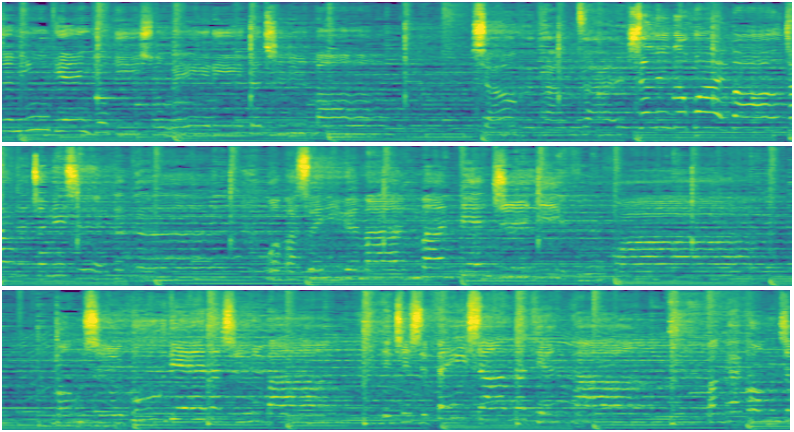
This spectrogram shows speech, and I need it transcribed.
着明天有一双美丽的翅膀。小河躺在森林的怀抱，唱着春天写的歌。我把岁月慢慢编织一幅画。梦是蝴蝶的翅膀，眼前是飞翔的天堂。放开风筝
